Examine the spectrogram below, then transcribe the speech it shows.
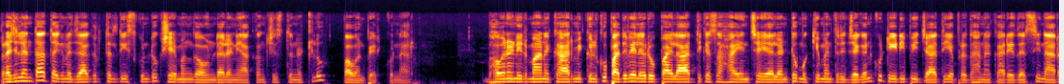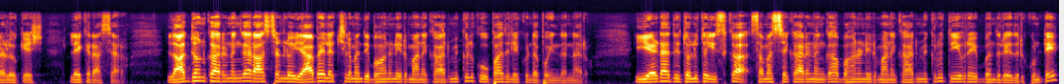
ప్రజలంతా తగిన జాగ్రత్తలు తీసుకుంటూ క్షేమంగా ఉండాలని ఆకాంక్షిస్తున్నట్లు పవన్ పేర్కొన్నారు. భవన నిర్మాణ కార్మికులకు పదివేల రూపాయల ఆర్థిక సహాయం చేయాలంటూ ముఖ్యమంత్రి జగన్కు టీడీపీ జాతీయ ప్రధాన కార్యదర్శి నారా లోకేష్ లేఖ రాశారు. లాక్డౌన్ కారణంగా రాష్ట్రంలో యాభై లక్షల మంది భవన నిర్మాణ కార్మికులకు ఉపాధి లేకుండా పోయిందన్నారు. ఈ ఏడాది తొలుత ఇసుక సమస్య కారణంగా భవన నిర్మాణ కార్మికులు తీవ్ర ఇబ్బందులు ఎదుర్కొంటే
